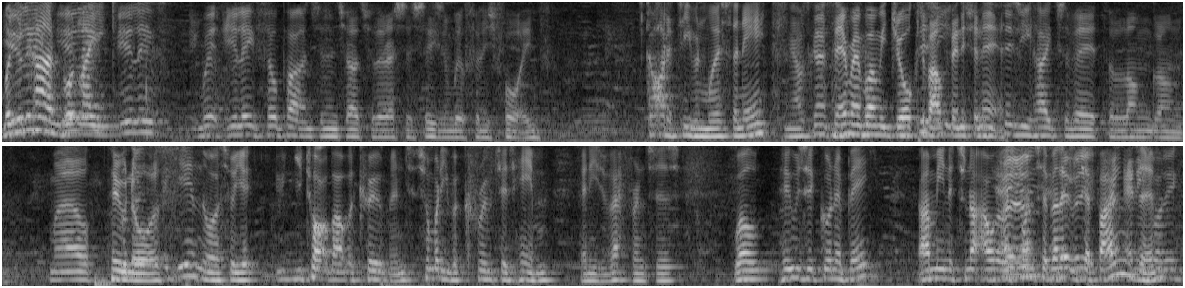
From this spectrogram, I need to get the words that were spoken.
But you, leave- can, you but leave, like, you leave. You leave Phil Parkinson in charge for the rest of the season. We'll finish 14th. God, it's even worse than eighth. I was going to say, remember when we joked about finishing it? Dizzy heights of eighth are long gone. Well, who But then knows? Again, though, so you you talk about recruitment. Somebody recruited him and his references. Well, who's it going to be? I mean, it's not our Yeah, responsibility literally, to find anybody, them.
